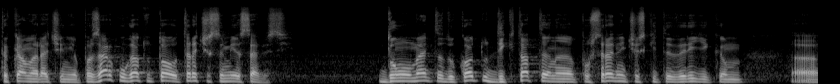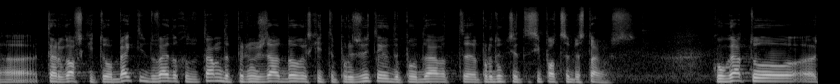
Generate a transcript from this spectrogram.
така наречения пазар, когато той отрече самия себе си. До момента, до който диктата на посредническите вериги към а, търговските обекти доведоха до там да принуждават българските производители да продават продукцията си под себестойност когато а,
